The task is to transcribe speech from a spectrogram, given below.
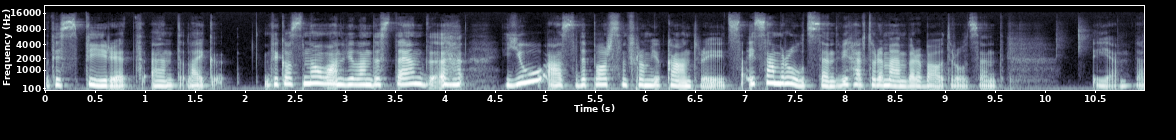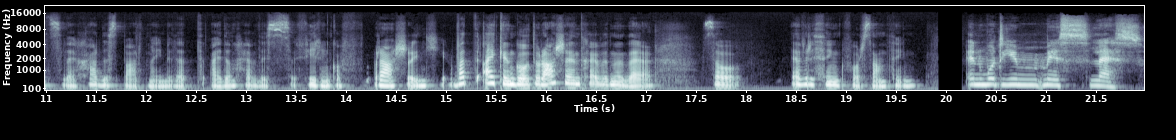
this spirit, and like because no one will understand. you as the person from your country it's it's some roots and we have to remember about roots and yeah that's the hardest part maybe that i don't have this feeling of russia in here but i can go to russia and have it there so everything for something. And what do you miss less?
